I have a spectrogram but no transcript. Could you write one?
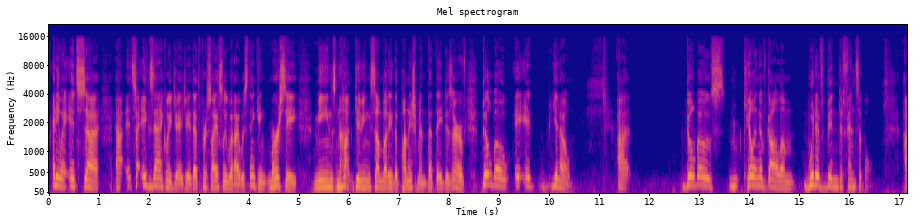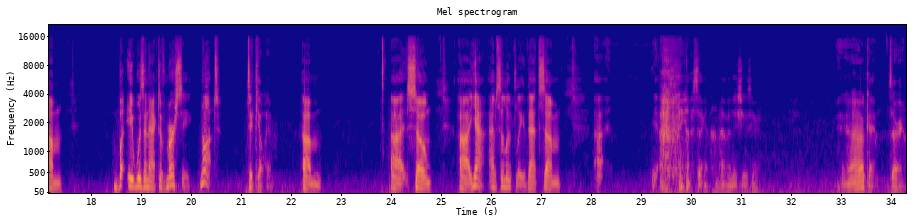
anyway, it's uh, uh, it's exactly JJ. That's precisely what I was thinking. Mercy means not giving somebody the punishment that they deserve. Bilbo, it, it you know, uh, Bilbo's killing of Gollum would have been defensible. Um, but it was an act of mercy not to kill him. Um, uh, so, uh, yeah, absolutely. That's um, uh, yeah, hang on a second. I'm having issues here. Okay, sorry.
